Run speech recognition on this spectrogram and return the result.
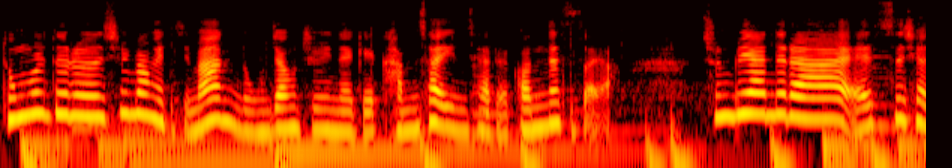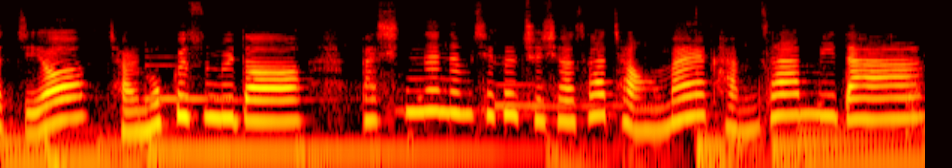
동물들은 실망했지만 농장 주인에게 감사 인사를 건넸어요. 준비하느라 애쓰셨지요? 잘 먹겠습니다. 맛있는 음식을 주셔서 정말 감사합니다.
